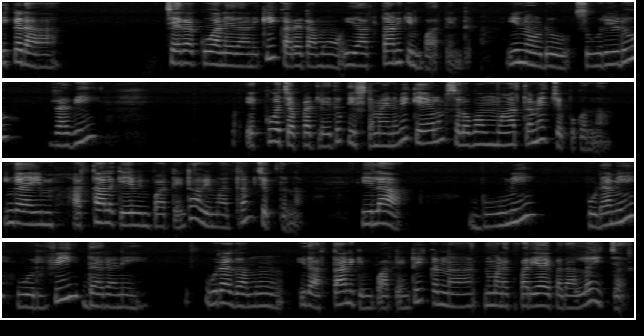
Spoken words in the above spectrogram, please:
ఇక్కడ చెరకు అనేదానికి కరటము ఇది అర్థానికి ఇంపార్టెంట్. ఇనుడు సూర్యుడు రవి ఎక్కువ చెప్పట్లేదు క్లిష్టమైనవి. కేవలం సులభం మాత్రమే చెప్పుకుందాం. ఇంకా అర్థాలకు ఏవి ఇంపార్టెంటో అవి మాత్రం చెప్తున్నా. ఇలా భూమి పుడమి ఉర్వి ధరణి ఉరగము ఇది అర్థానికి ఇంపార్టెంట్. ఇక్కడ మనకు పర్యాయ పదాల్లో ఇచ్చారు.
